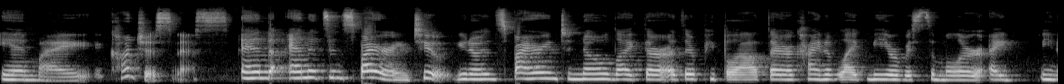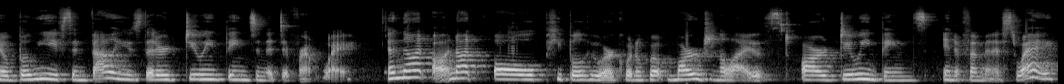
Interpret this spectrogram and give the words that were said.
in my consciousness. And and it's inspiring too you know inspiring to know like there are other people out there kind of like me or with similar i you know beliefs and values that are doing things in a different way and not not all people who are quote unquote marginalized are doing things in a feminist way.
